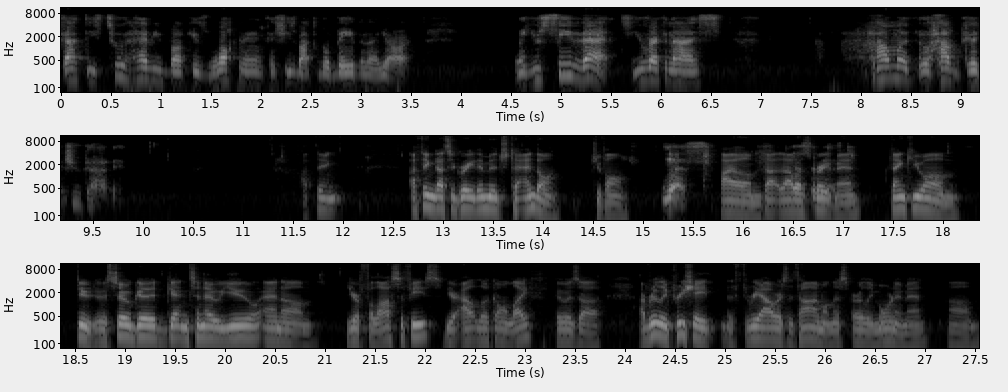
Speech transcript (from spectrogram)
got these two heavy buckets walking in because she's about to go bathe in her yard. When you see that, you recognize how much, how good you got it. I think, I think that's a great image to end on, Javon. Yes, I um that, that Yes, was great, man. Thank you, um, dude. It was so good getting to know you and um your philosophies, your outlook on life. It was uh, I really appreciate the three hours of time on this early morning, man. Um,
